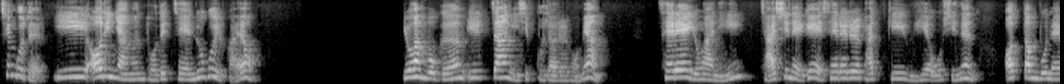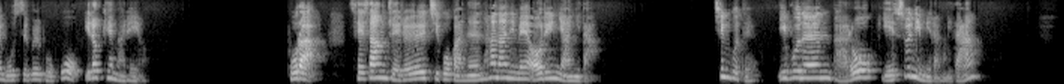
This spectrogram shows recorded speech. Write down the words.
친구들, 이 어린 양은 도대체 누구일까요? 요한복음 1장 29절을 보면 세례 요한이 자신에게 세례를 받기 위해 오시는 어떤 분의 모습을 보고 이렇게 말해요. 보라, 세상 죄를 지고 가는 하나님의 어린 양이다. 친구들, 이분은 바로 예수님이랍니다.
